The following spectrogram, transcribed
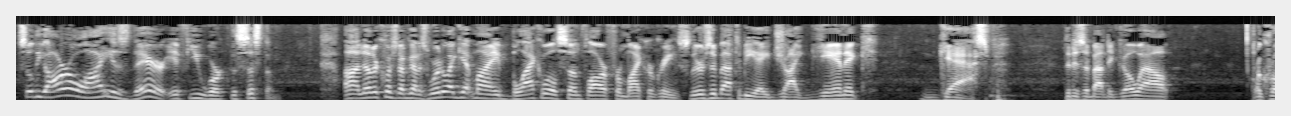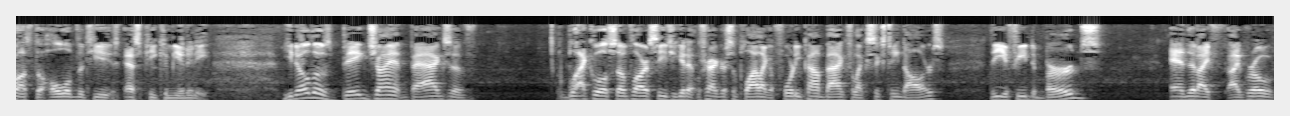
So the ROI is there if you work the system. Uh, another question I've got is where do I get my black oil sunflower for microgreens? So there's about to be a gigantic gasp that is about to go out across the whole of the TSP community. You know those big giant bags of black oil sunflower seeds you get at Tractor Supply, like a 40 pound bag for like $16 that you feed to birds and that I, I grow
